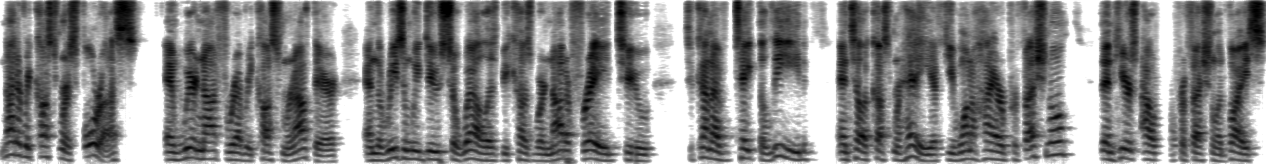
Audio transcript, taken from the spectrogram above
Not every customer is for us, and we're not for every customer out there. And the reason we do so well is because we're not afraid to to kind of take the lead and tell a customer hey if you want to hire a professional then here's our professional advice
